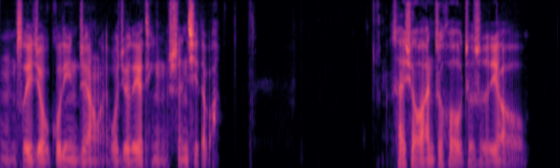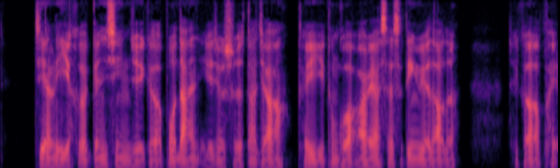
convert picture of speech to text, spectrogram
嗯，所以就固定这样了。我觉得也挺神奇的吧。筛选完之后就是要。建立和更新这个播单，也就是大家可以通过 RSS 订阅到的这个配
